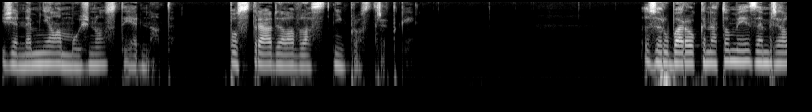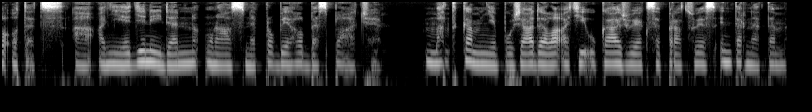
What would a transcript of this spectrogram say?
že neměla možnost jednat. Postrádala vlastní prostředky. Zhruba rok na to mi zemřel otec a ani jediný den u nás neproběhl bez pláče. Matka mě požádala, ať jí ukážu, jak se pracuje s internetem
